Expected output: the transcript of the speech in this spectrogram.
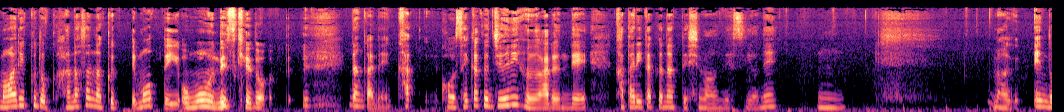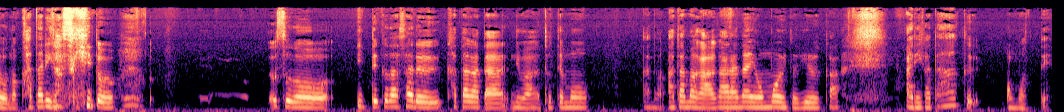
回りくどく話さなくってもって思うんですけど なんかねこうせっかく12分あるんで語りたくなってしまうんですよね。うんまあ、遠藤の語りが好きと その言ってくださる方々にはとてもあの頭が上がらない思いというかありがたく思って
